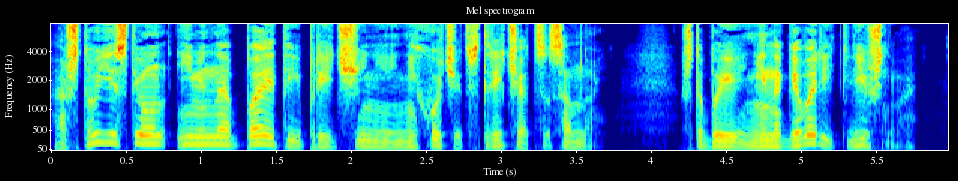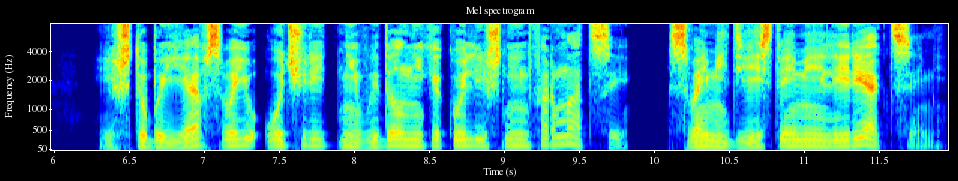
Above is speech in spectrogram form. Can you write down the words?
А что, если он именно по этой причине не хочет встречаться со мной? Чтобы не наговорить лишнего. И чтобы я, в свою очередь, не выдал никакой лишней информации своими действиями или реакциями.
